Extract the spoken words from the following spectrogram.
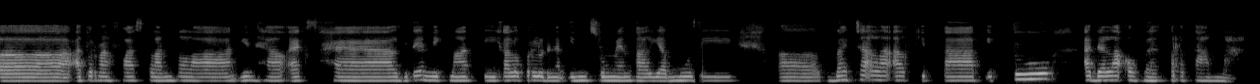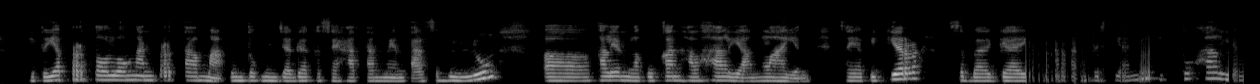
uh, atur nafas pelan-pelan inhale exhale gitu ya nikmati. Kalau perlu dengan instrumental ya musik uh, bacalah Alkitab itu adalah obat pertama gitu ya pertolongan pertama untuk menjaga kesehatan mental sebelum uh, kalian melakukan hal-hal yang lain. Saya pikir sebagai Kristiani itu hal yang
